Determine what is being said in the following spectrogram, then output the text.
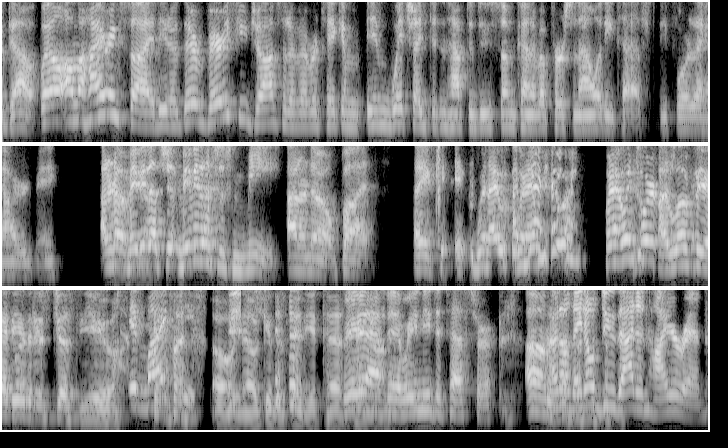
doubt. Well, on the hiring side, you know, there are very few jobs that I've ever taken in which I didn't have to do some kind of a personality test before they hired me. I don't know. Oh, maybe yeah. that's just, maybe that's just me. I don't know. But like it, when I when I, went to, when I went to work, I love the idea that it's just you. It might be. oh no, give this lady a test. We, Hang have on. to- we need to test her. Um, I know they don't do that in higher ed.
